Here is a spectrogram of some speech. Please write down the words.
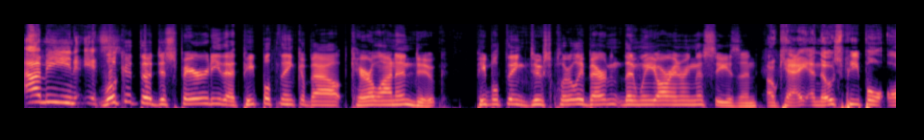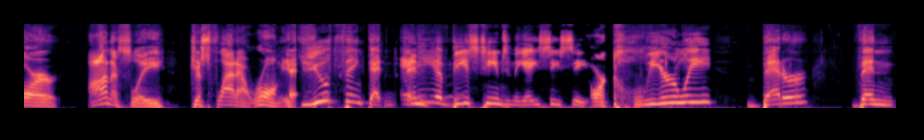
I mean, it's Look at the disparity that people think about Carolina and Duke. People think Duke's clearly better than- we are entering this season. okay, and those people are honestly just flat out wrong. If you think that any of these teams in the ACC are clearly better than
